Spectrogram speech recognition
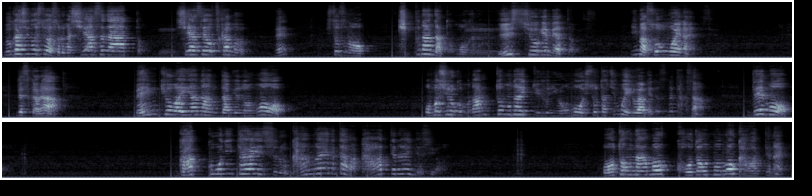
昔の人はそれが幸せだと。幸せをつかむ、ね、一つの切符なんだと思うから。一生懸命やったわけです。今そう思えないんですよ。ですから勉強は嫌なんだけども面白くも何ともないっていうふうに思う人たちもいるわけですねたくさん。でも学校に対する考え方は変わってないんですよ大人も子供も変わってない。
